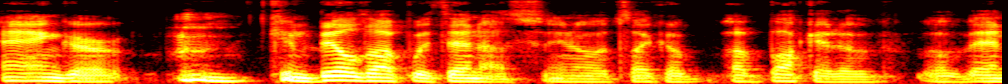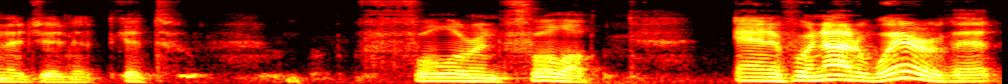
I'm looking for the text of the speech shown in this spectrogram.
anger, can build up within us. You know, it's like a, a bucket of, of energy and it gets fuller and fuller. And if we're not aware of it,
